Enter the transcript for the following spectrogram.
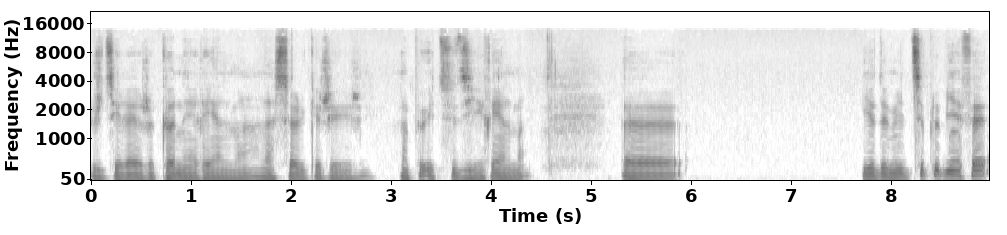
je dirais je connais réellement, la seule que j'ai un peu étudiée réellement. Euh, il y a de multiples bienfaits,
